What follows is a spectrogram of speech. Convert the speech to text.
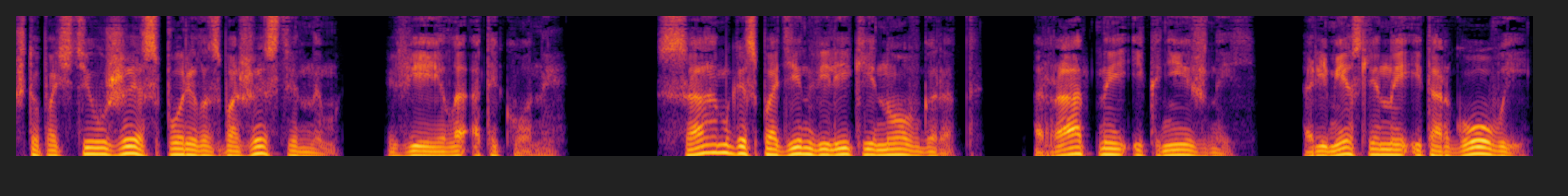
что почти уже спорило с божественным, веяло от иконы. Сам господин Великий Новгород, ратный и книжный, ремесленный и торговый,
